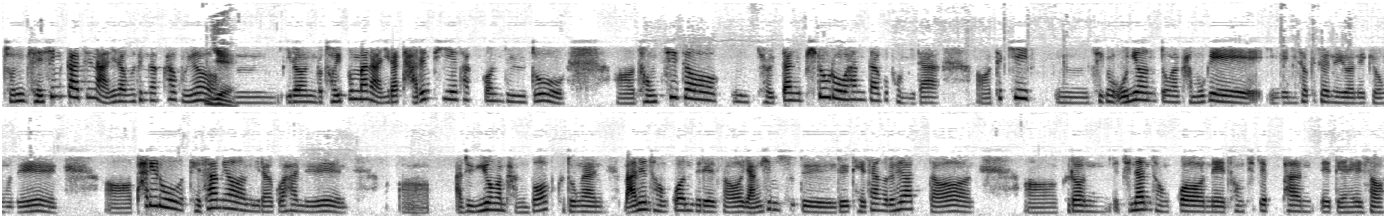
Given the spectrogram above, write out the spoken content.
전 재심까지는 아니라고 생각하고요. 예. 음, 이런 뭐 저희뿐만 아니라 다른 피해 사건들도 어, 정치적 결단을 필요로 한다고 봅니다. 어, 특히 음, 지금 5년 동안 감옥에 있는 이석기 전 의원의 경우는 어, 8.15 대사면이라고 하는 어, 아주 유용한 방법, 그동안 많은 정권들에서 양심수들을 대상으로 해왔던 어, 그런 지난 정권의 정치 재판에 대해서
